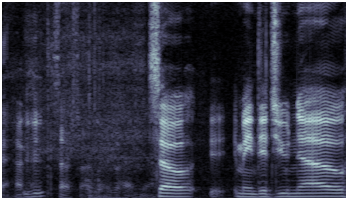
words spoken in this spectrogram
Okay. yeah. Okay. Mhm. So sorry. Go ahead. Yeah. So, I mean, did you know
